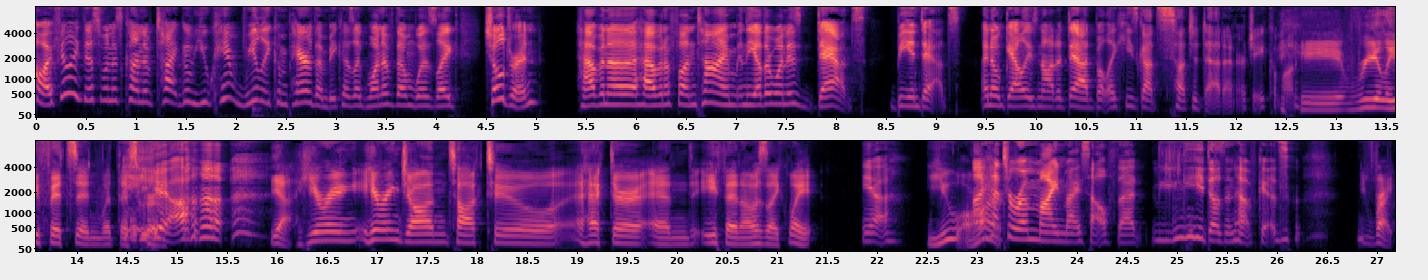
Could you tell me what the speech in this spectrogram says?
I know. I feel like this one is kind of tight. You can't really compare them because like one of them was like children having a having a fun time, and the other one is dads being dads. I know Gally's not a dad, but like he's got such a dad energy. Come on. He really fits in with this group. yeah. yeah hearing hearing jon talk to hector and ethan i was like wait yeah. you are I had to remind myself that he doesn't have kids. right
